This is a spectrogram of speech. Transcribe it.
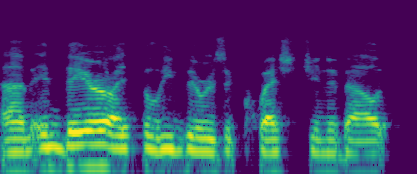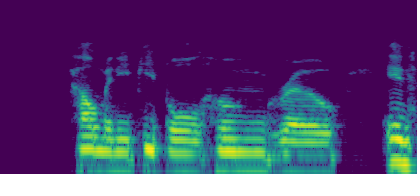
Um, and there, I believe there was a question about how many people home grow. And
